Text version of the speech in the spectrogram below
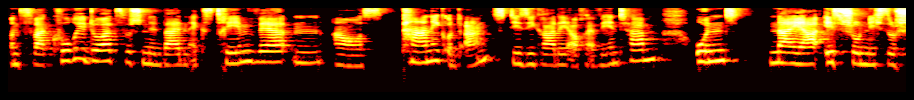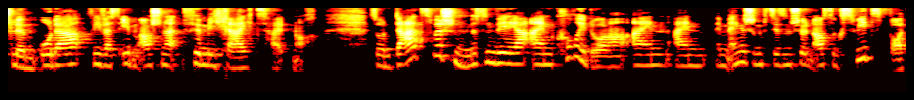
Und zwar Korridor zwischen den beiden Extremwerten aus Panik und Angst, die Sie gerade ja auch erwähnt haben, und naja, ist schon nicht so schlimm. Oder, wie wir es eben auch schon hatten, für mich reicht's halt noch. So, dazwischen müssen wir ja einen Korridor, ein, ein, im Englischen gibt es diesen schönen Ausdruck Sweet Spot,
